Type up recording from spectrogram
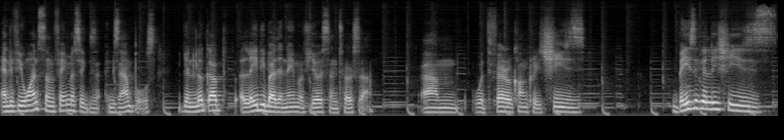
And if you want some famous ex- examples, you can look up a lady by the name of Yo Santosa um, with Ferroconcrete. She's basically she's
